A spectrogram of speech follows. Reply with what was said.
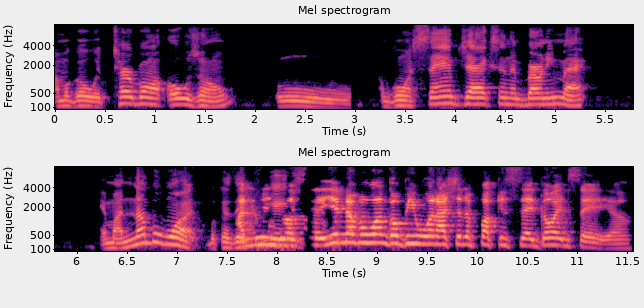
I'm gonna go with Turbo and Ozone. Ooh. I'm going Sam Jackson and Bernie Mac. And my number one, because they I knew you created gonna say your number one gonna be one I should have fucking said. Go ahead and say it, yo.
